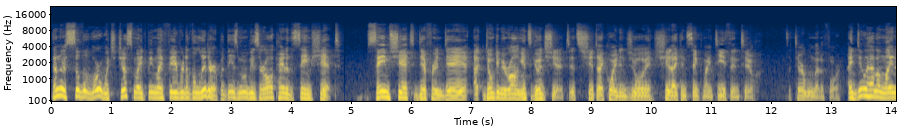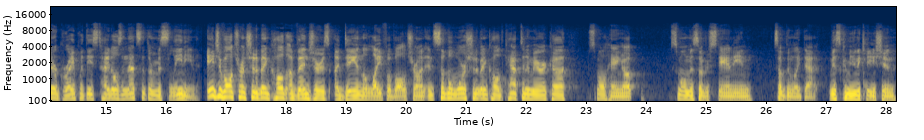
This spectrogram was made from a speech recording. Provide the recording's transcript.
Then there's Civil War, which just might be my favorite of the litter, but these movies are all kind of the same shit. Same shit, different day. Uh, don't get me wrong, it's good shit. It's shit I quite enjoy, shit I can sink my teeth into. It's a terrible metaphor. I do have a minor gripe with these titles, and that's that they're misleading. Age of Ultron should have been called Avengers A Day in the Life of Ultron, and Civil War should have been called Captain America small hang up, small misunderstanding, something like that. Miscommunication.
